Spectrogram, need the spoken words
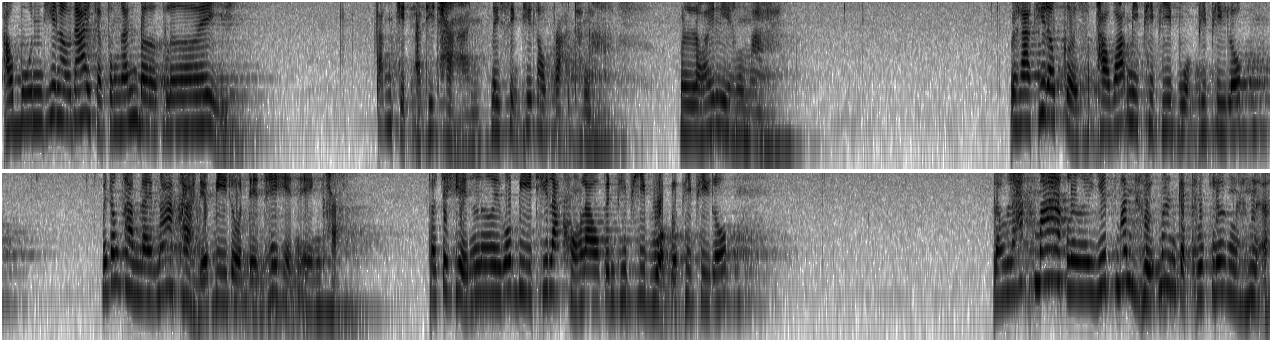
เอาบุญที่เราได้จากตรงนั้นเบิกเลย ตั้งจิตอธิษฐานในสิ่งที่เราปรารถนา มันร้อยเรียงมา เวลาที่เราเกิดสภาวะมีพีพีบวกพีพีลบ ไม่ต้องทำอะไรมากค่ะ เดี๋ยวบีโดดเด่นให้เห็นเองค่ะ เราจะเห็นเลยว่าบีที่รักของเราเป็นพีพีบวกหรือพีพีลบ เรารักมากเลยยึดมั่นถือมั่นกับทุกเรื่องนั้นน่ะ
